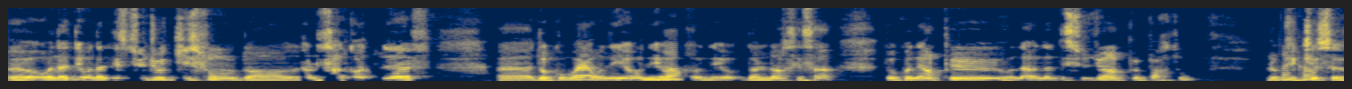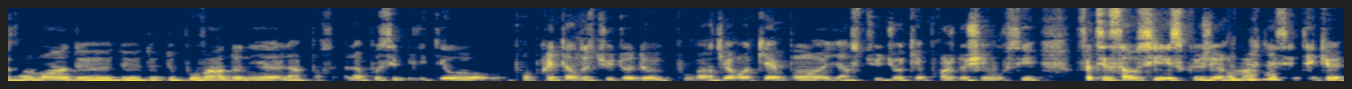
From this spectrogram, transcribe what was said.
Euh, on a des on a des studios qui sont dans, dans le 59. Euh, donc ouais, on est on est on est dans le nord, c'est ça. Donc on est un peu on a, on a des studios un peu partout. L'objectif, c'est vraiment de, de, de, pouvoir donner la, la possibilité aux propriétaires de studios de pouvoir dire, OK, bon, il y a un studio qui est proche de chez vous. C'est, en fait, c'est ça aussi, ce que j'ai remarqué, c'était que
